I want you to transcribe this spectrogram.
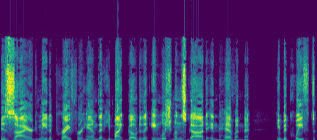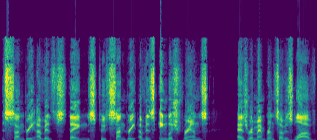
desired me to pray for him that he might go to the Englishman's God in heaven. He bequeathed sundry of his things to sundry of his English friends as remembrance of his love,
